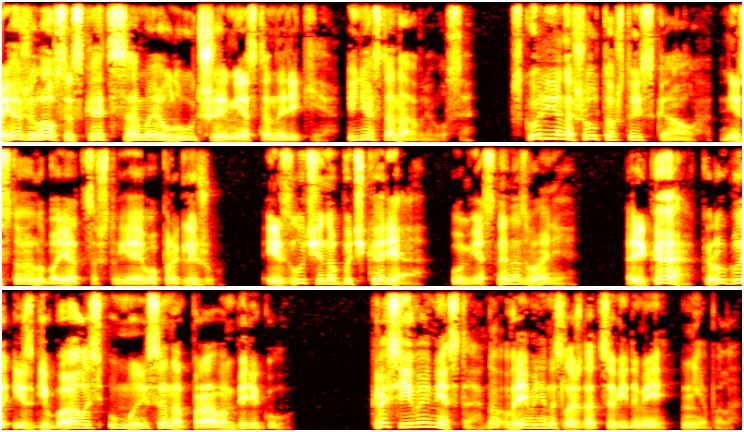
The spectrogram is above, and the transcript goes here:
я желал сыскать самое лучшее место на реке и не останавливался. Вскоре я нашел то, что искал. Не стоило бояться, что я его прогляжу. Излучина Бочкаря, уместное название. Река кругло изгибалась у мыса на правом берегу. Красивое место, но времени наслаждаться видами не было.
